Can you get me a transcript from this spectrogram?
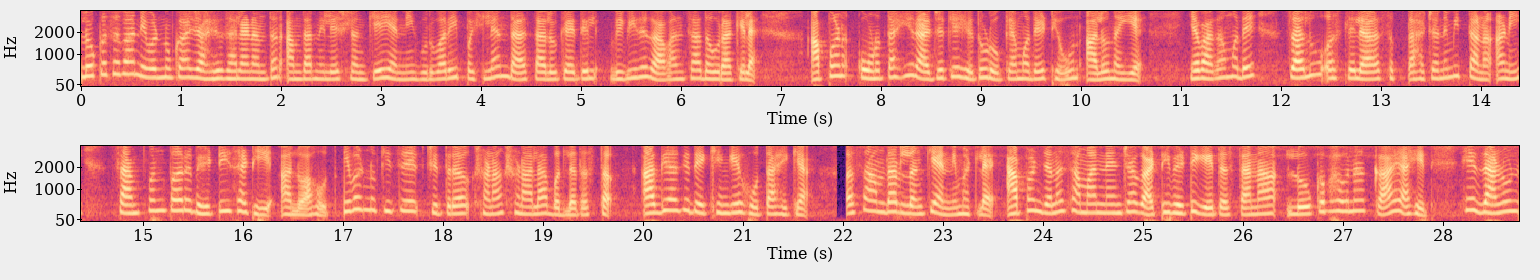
लोकसभा निवडणुका जाहीर झाल्यानंतर आमदार निलेश लंके यांनी गुरुवारी पहिल्यांदाच तालुक्यातील विविध गावांचा दौरा केला आपण कोणताही राजकीय हेतू डोक्यामध्ये ठेवून आलो नाहीये. या भागामध्ये चालू असलेल्या सप्ताहाच्या निमित्तानं आणि सांत्वनपर भेटीसाठी आलो आहोत. निवडणुकीचे चित्र क्षणाक्षणाला बदलत असतं. आगे आगे देखेंगे होता है क्या? असं आमदार लंके यांनी म्हटलंय. आपण जनसामान्यांच्या गाठीभेटी घेत असताना लोकभावना काय आहेत हे जाणून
